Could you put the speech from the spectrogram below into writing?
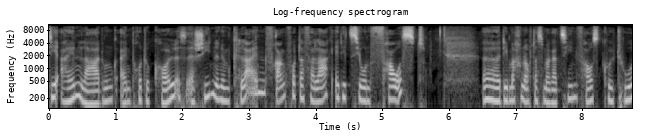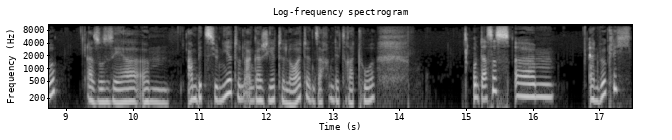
die Einladung, ein Protokoll, ist erschienen in einem kleinen Frankfurter Verlag, Edition Faust. Äh, die machen auch das Magazin Faust Kultur. Also sehr ähm, ambitionierte und engagierte Leute in Sachen Literatur. Und das ist ähm, ein wirklich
